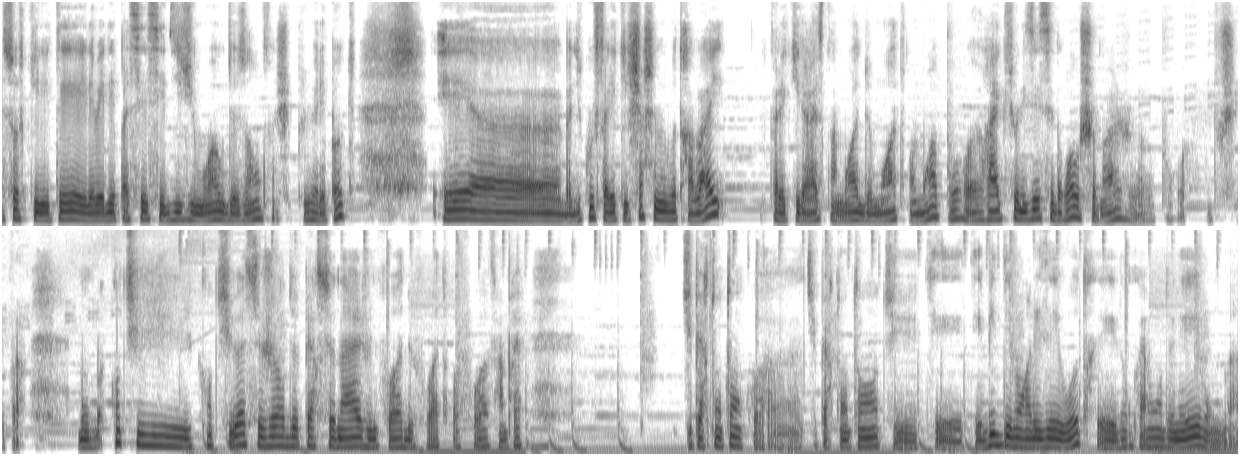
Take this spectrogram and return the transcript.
Sauf qu'il était, il avait dépassé ses 18 mois ou 2 ans, enfin je sais plus à l'époque. Et euh, bah, du coup il fallait qu'il cherche un nouveau travail. Il fallait qu'il reste un mois, deux mois, trois mois pour réactualiser ses droits au chômage, pour toucher pas. Bon, bah, quand tu quand tu as ce genre de personnage une fois, deux fois, trois fois, enfin bref, tu perds ton temps, quoi. Tu perds ton temps, tu t'es, vite démoralisé ou autre, et donc à un moment donné, bon bah,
